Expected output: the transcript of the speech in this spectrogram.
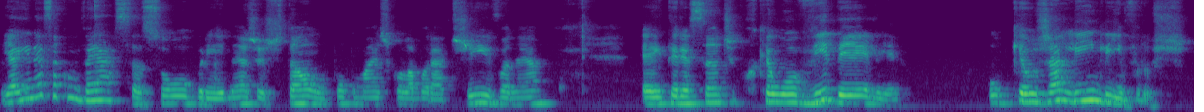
e aí, nessa conversa sobre né, gestão um pouco mais colaborativa, né, é interessante porque eu ouvi dele o que eu já li em livros.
